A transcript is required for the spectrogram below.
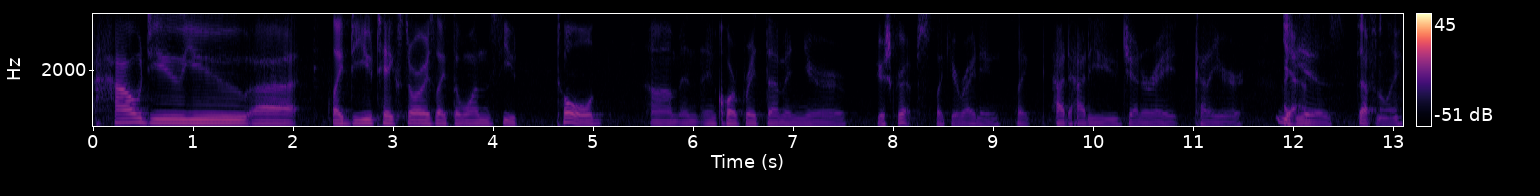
how do you uh, like do you take stories like the ones you told um, and incorporate them in your your scripts like your writing like how do, how do you generate kind of your Yeah. ideas Definitely.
